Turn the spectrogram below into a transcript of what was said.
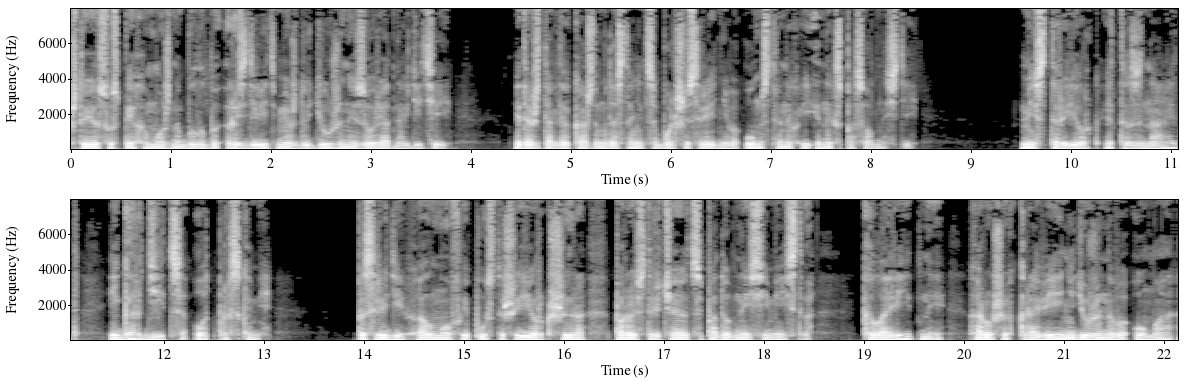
что ее с успехом можно было бы разделить между дюжиной заурядных детей, и даже тогда каждому достанется больше среднего умственных и иных способностей. Мистер Йорк это знает и гордится отпрысками. Посреди холмов и пустоши Йоркшира порой встречаются подобные семейства — колоритные, хороших кровей, недюжинного ума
